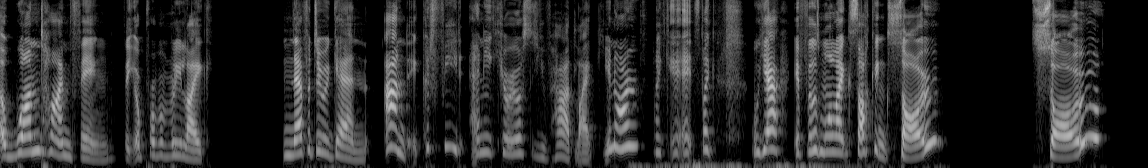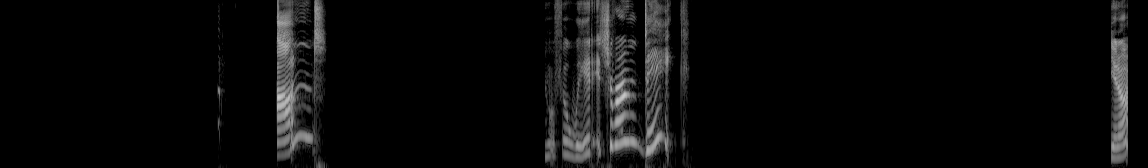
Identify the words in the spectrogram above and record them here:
a one time thing that you're probably like never do again. And it could feed any curiosity you've had. Like, you know, like it, it's like, well, yeah, it feels more like sucking. So? So? And? You will feel weird. It's your own dick. You know?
